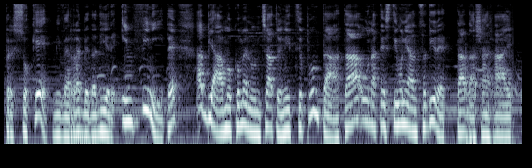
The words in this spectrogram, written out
pressoché, mi verrebbe da dire, infinite, abbiamo, come annunciato inizio puntata, una testimonianza diretta da Shanghai.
